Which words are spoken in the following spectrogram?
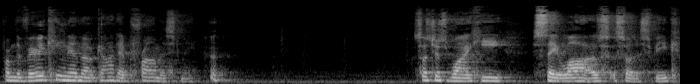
from the very kingdom that God had promised me. Such is why He Selahs, so to speak.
